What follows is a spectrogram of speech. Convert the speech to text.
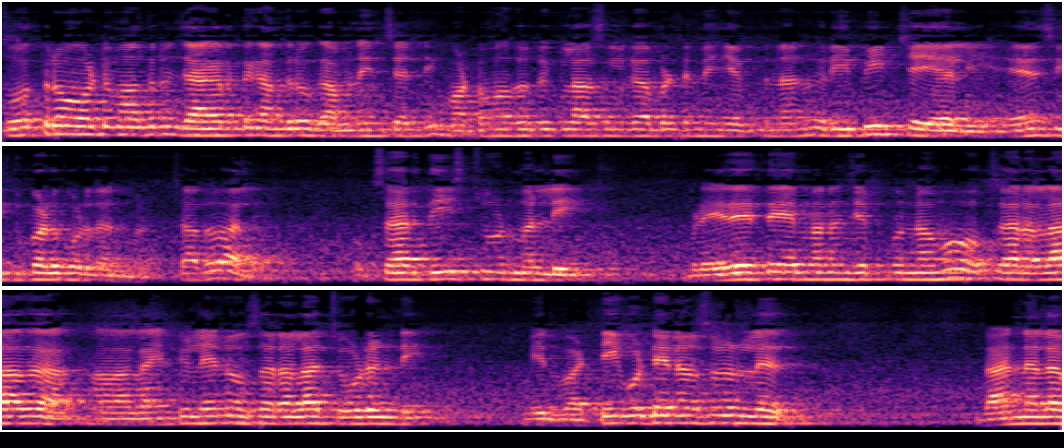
సూత్రం ఒకటి మాత్రం జాగ్రత్తగా అందరూ గమనించండి. మొట్టమొదటి క్లాసులు కాబట్టి నేను చెప్తున్నాను రిపీట్ చేయాలి. ఏం సిగ్గుపడకూడదు అనమాట చదవాలి. ఒకసారి తీసి చూడు మళ్ళీ. ఇప్పుడు ఏదైతే మనం చెప్పుకున్నామో ఒకసారి అలాగా లైన్ టు లైన్ ఒకసారి అలా చూడండి. మీరు వట్టి కొట్టేన అవసరం లేదు. దాన్ని అలా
